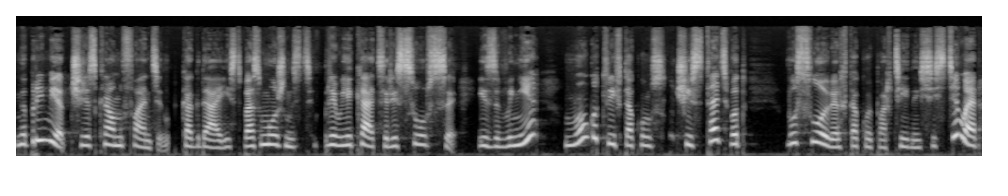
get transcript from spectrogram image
например, через краундфандинг, когда есть возможность привлекать ресурсы извне, могут ли в таком случае стать вот в условиях такой партийной системы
